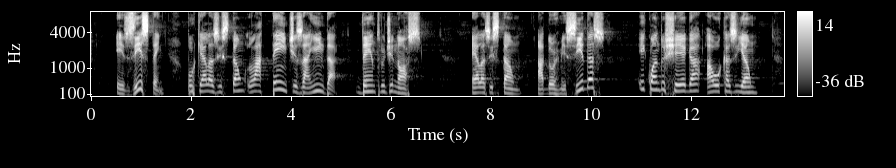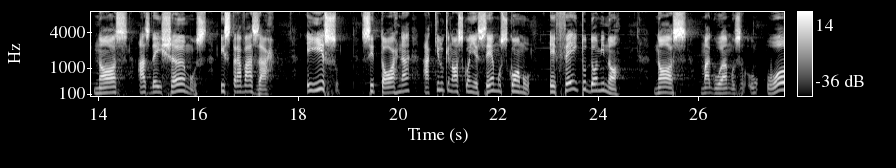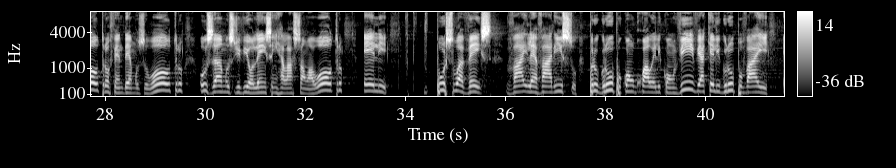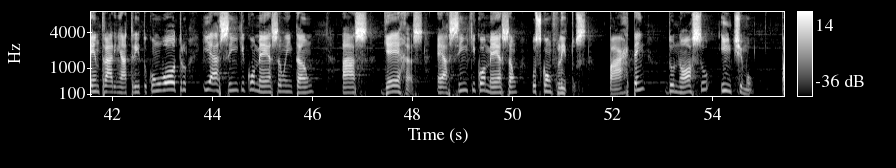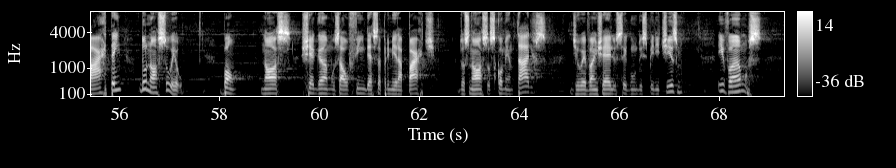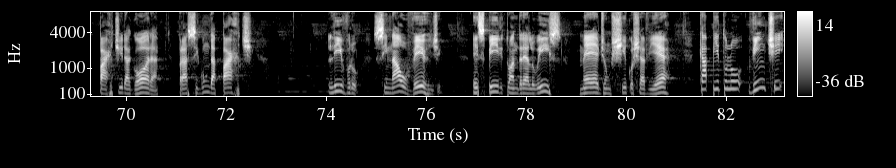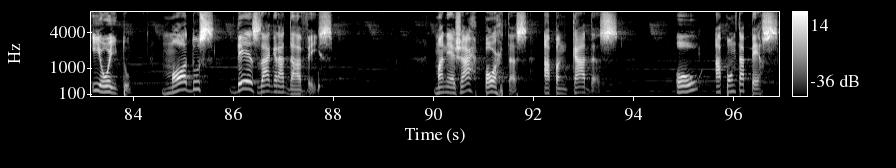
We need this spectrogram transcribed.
existem porque elas estão latentes ainda dentro de nós. Elas estão adormecidas e quando chega a ocasião, nós as deixamos extravasar. E isso se torna aquilo que nós conhecemos como efeito dominó. Nós magoamos o outro, ofendemos o outro, usamos de violência em relação ao outro, ele, por sua vez, vai levar isso para o grupo com o qual ele convive, aquele grupo vai entrar em atrito com o outro, e é assim que começam então as guerras, é assim que começam os conflitos. Partem do nosso íntimo, partem do nosso eu. Bom, nós chegamos ao fim dessa primeira parte dos nossos comentários de O Evangelho segundo o Espiritismo e vamos partir agora para a segunda parte, livro Sinal Verde, Espírito André Luiz, Médium Chico Xavier, capítulo 28, Modos desagradáveis. Manejar portas a pancadas ou a pontapés.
